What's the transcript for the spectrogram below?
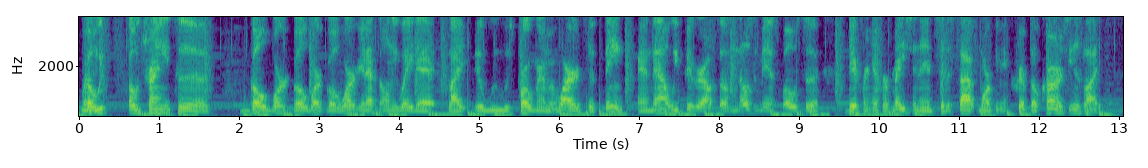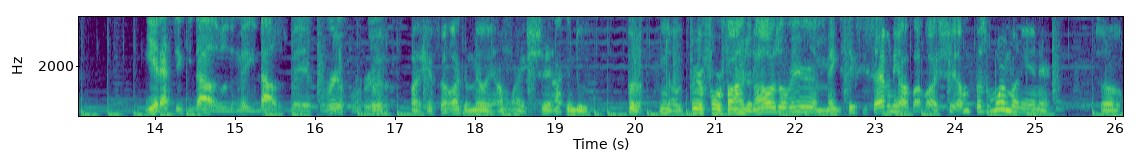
But we so trained to go work, go work, go work, and that's the only way that like it, we was programmed and wired to think. And now we figure out something else and being exposed to different information into the stock market and cryptocurrency. is like, yeah, that sixty dollars was a million dollars, man. For real, for real. Like it felt like a million. I'm like, shit, I can do put a you know three or four or five hundred dollars over here and make 60 70 off I'm like shit i'm gonna put some more money in there so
